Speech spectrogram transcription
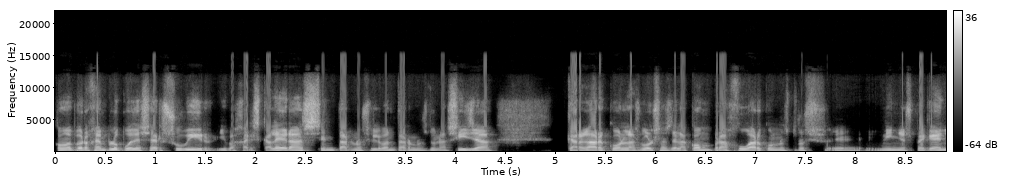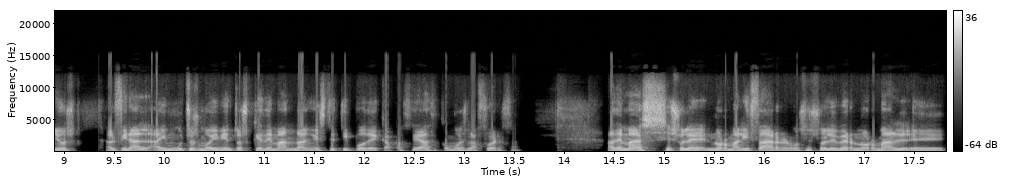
Como por ejemplo puede ser subir y bajar escaleras, sentarnos y levantarnos de una silla, cargar con las bolsas de la compra, jugar con nuestros eh, niños pequeños. Al final hay muchos movimientos que demandan este tipo de capacidad como es la fuerza. Además, se suele normalizar o se suele ver normal eh,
